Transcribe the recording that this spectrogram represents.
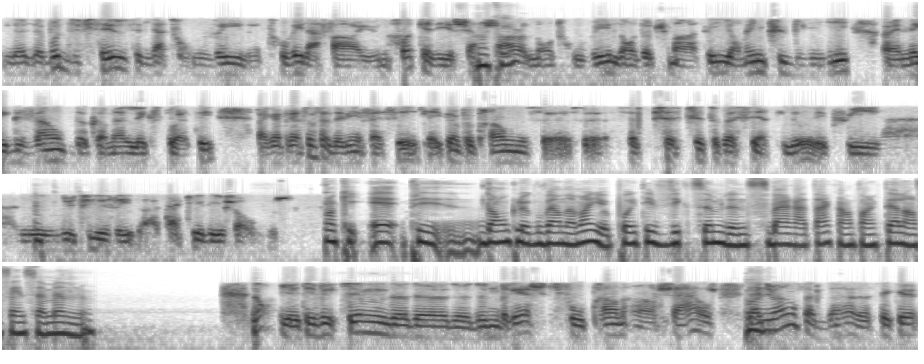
le, le bout difficile, c'est de la trouver, de trouver la faille. Une fois que les chercheurs l'ont trouvé, l'ont documenté, ils ont même publié un exemple de comment l'exploiter. Après ça, ça devient facile. Quelqu'un peut prendre ce, cette petite recette-là et puis euh, l'utiliser, attaquer des choses. OK. Et puis, donc, le gouvernement, il n'a pas été victime d'une cyberattaque en tant que telle en fin de semaine, là? Non, il a été victime d'une de, brèche qu'il faut prendre en charge. La nuance là-dedans, c'est qu'il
